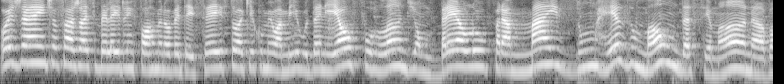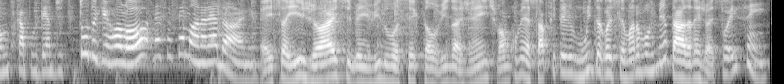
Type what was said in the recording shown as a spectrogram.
Oi, gente, eu sou a Joyce Belei do Informe 96. Estou aqui com meu amigo Daniel Furlan de Ombrelo para mais um resumão da semana. Vamos ficar por dentro de tudo que rolou nessa semana, né, Dani? É isso aí, Joyce. Bem-vindo você que está ouvindo a gente. Vamos começar porque teve muita coisa semana movimentada, né, Joyce? Pois sim.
